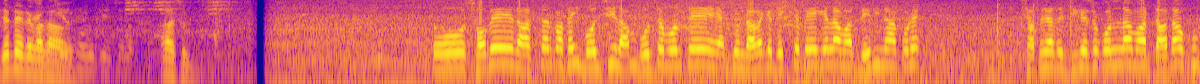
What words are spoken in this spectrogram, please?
যেতে যেতে কথা হবে। আসুন। তো সবে রাস্তার কথাই বলছিলাম, বলতে বলতে একজন দাদাকে দেখতে পেয়ে গেলাম আর দেরি না করে। সাথে সাথে জিজ্ঞেসও করলাম, আর দাদাও খুব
